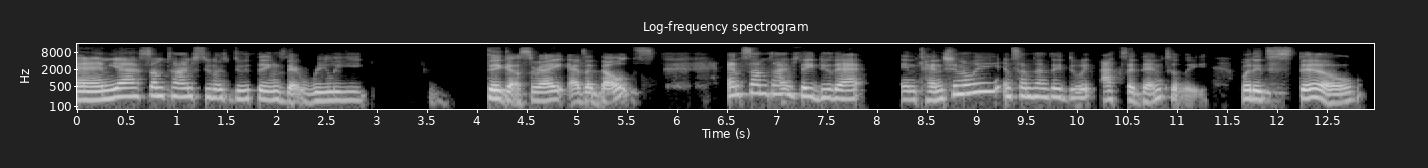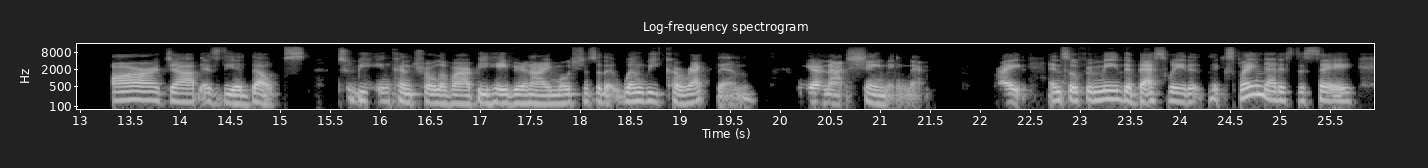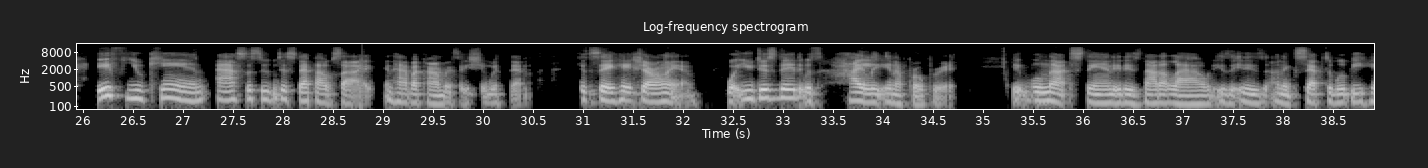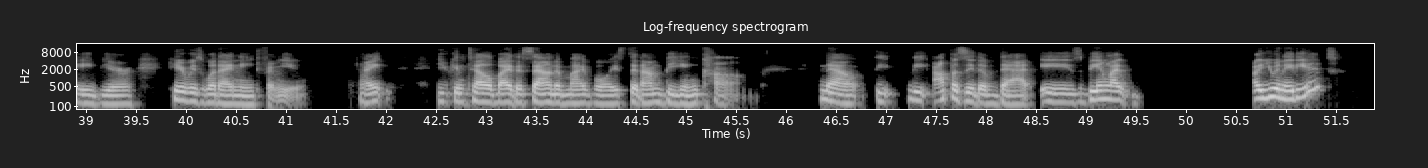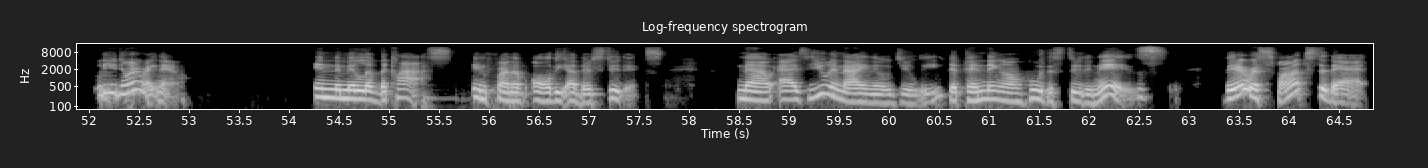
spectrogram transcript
and yeah sometimes students do things that really dig us, right, as adults. And sometimes they do that intentionally, and sometimes they do it accidentally. But it's still our job as the adults to be in control of our behavior and our emotions so that when we correct them, we are not shaming them. Right. And so for me, the best way to explain that is to say, if you can, ask the student to step outside and have a conversation with them. To say, hey, Cheryl what you just did was highly inappropriate. It will not stand. It is not allowed. It is unacceptable behavior. Here is what I need from you, right? You can tell by the sound of my voice that I'm being calm. Now, the, the opposite of that is being like, Are you an idiot? What are you doing right now? In the middle of the class, in front of all the other students. Now, as you and I know, Julie, depending on who the student is, their response to that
